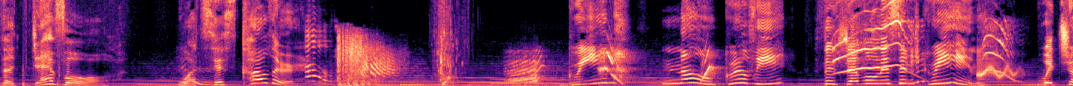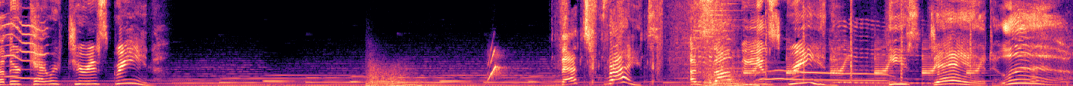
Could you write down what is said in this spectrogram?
The devil. What's his color? Green? No, Groovy. The devil isn't green. Which other character is green? That's right! A zombie is green! He's dead! Ugh.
